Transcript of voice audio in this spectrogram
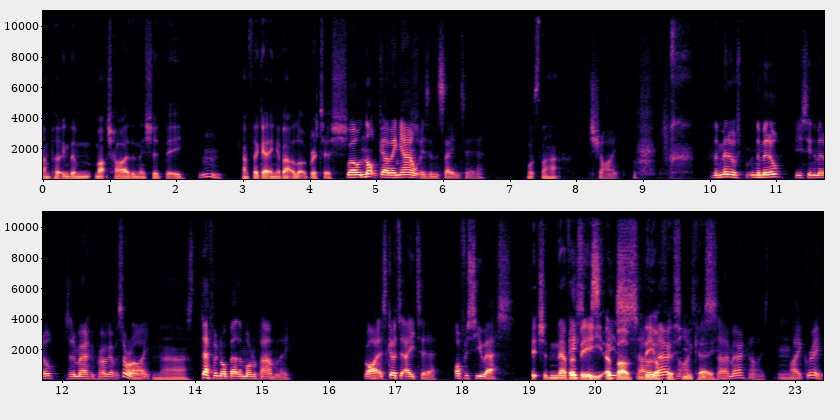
and putting them much higher than they should be, Hmm. and forgetting about a lot of British. Well, not going out is in the same tier. What's that? Shite. the middle's in the middle. You seen the middle? It's an American program. It's all right. Nah. It's definitely not better than Modern Family. Right, let's go to A tier. Office US. It should never It's- be it's- it's above so The Office UK. It's so Americanized. Mm. I agree.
